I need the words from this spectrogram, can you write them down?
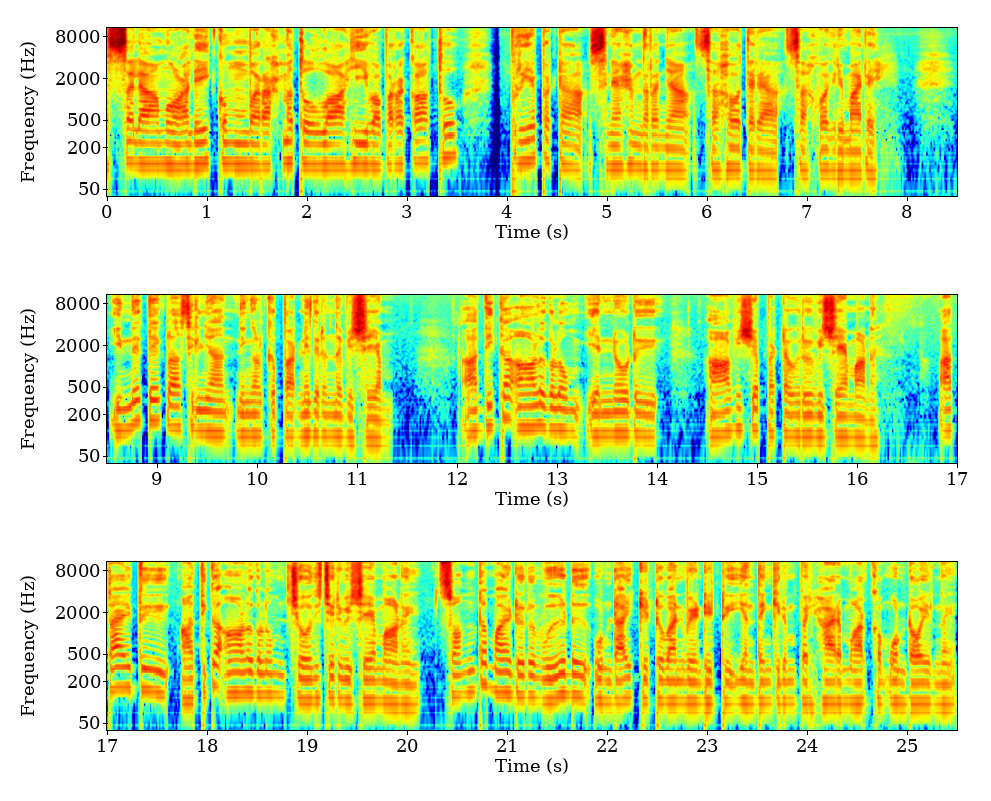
അസ്സലാമു അലൈക്കും വറഹമത്തല്ലാഹി വബർക്കാത്തു പ്രിയപ്പെട്ട സ്നേഹം നിറഞ്ഞ സഹോദര സഹോദരിമാരെ ഇന്നത്തെ ക്ലാസ്സിൽ ഞാൻ നിങ്ങൾക്ക് പറഞ്ഞു തരുന്ന വിഷയം അധിക ആളുകളും എന്നോട് ആവശ്യപ്പെട്ട ഒരു വിഷയമാണ്. അതായത് അധിക ആളുകളും ചോദിച്ചൊരു വിഷയമാണ് സ്വന്തമായിട്ടൊരു വീട് ഉണ്ടായി കിട്ടുവാൻ വേണ്ടിയിട്ട് എന്തെങ്കിലും പരിഹാര മാർഗം ഉണ്ടോ എന്ന്.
